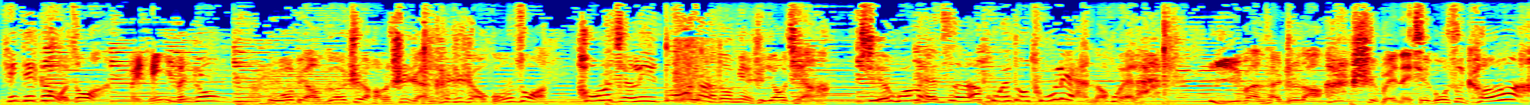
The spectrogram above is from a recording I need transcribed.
天天跟我做，每天一分钟。我表哥治好了湿疹，开始找工作，投了简历都拿到面试邀请，结果每次灰头土脸的回来，一问才知道是被那些公司坑了。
